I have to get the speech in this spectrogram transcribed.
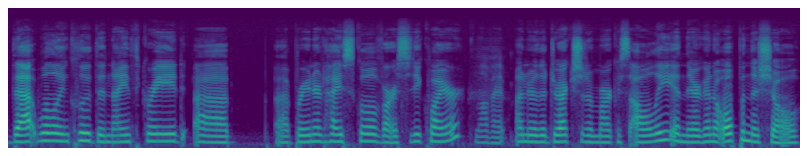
that will include the ninth grade uh, uh, Brainerd High School varsity choir Love it. under the direction of Marcus Owley, and they're going to open the show.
